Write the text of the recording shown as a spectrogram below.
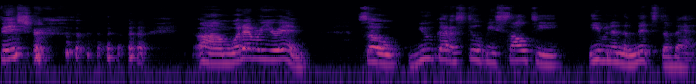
fish um, whatever you're in. So you've got to still be salty even in the midst of that.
